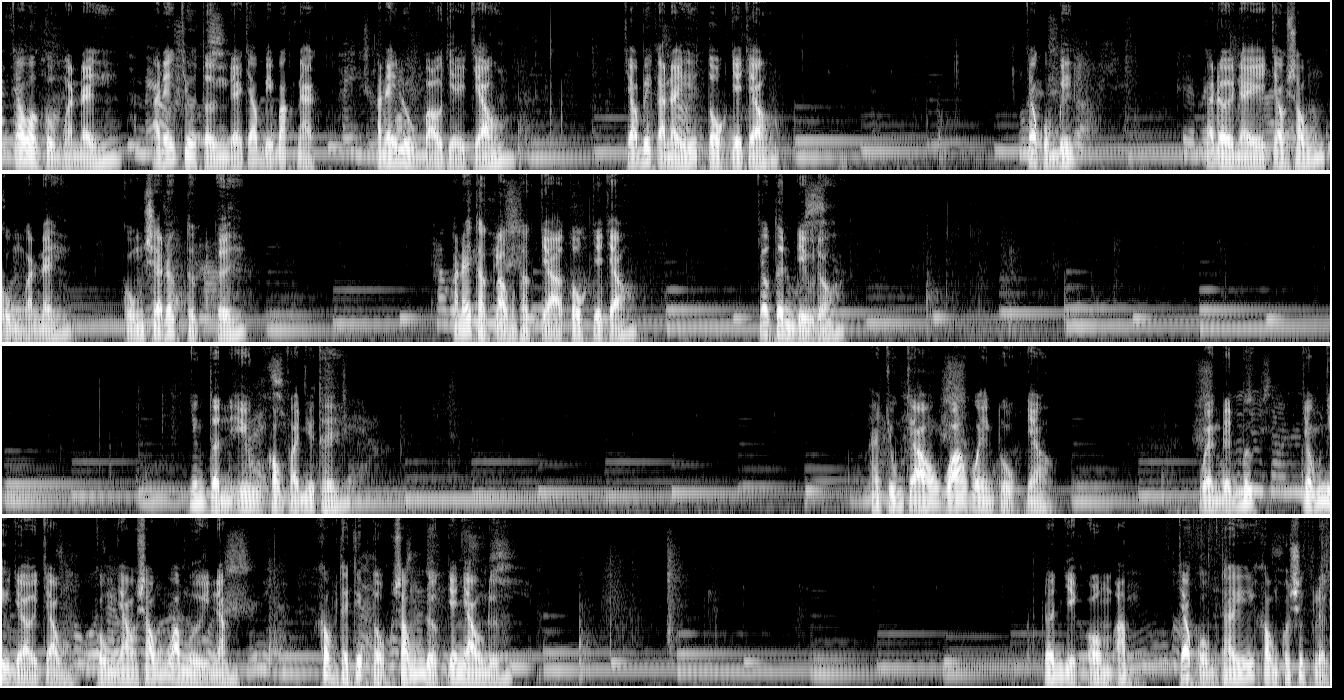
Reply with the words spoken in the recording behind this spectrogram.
Cháu ở cùng anh ấy. Anh ấy chưa từng để cháu bị bắt nạt. Anh ấy luôn bảo vệ cháu. Cháu biết anh ấy tốt với cháu. Cháu cũng biết. Cả đời này cháu sống cùng anh ấy Cũng sẽ rất thực tế. Anh ấy thật lòng thật dạ tốt với cháu. Cháu tin điều đó. Nhưng tình yêu không phải như thế. Hai chúng cháu quá quen thuộc nhau. Quen đến mức giống như vợ chồng Cùng nhau sống qua 10 năm, Không thể tiếp tục sống được với nhau nữa. Đến việc ôm ấp, Cháu cũng thấy không có sức lực.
